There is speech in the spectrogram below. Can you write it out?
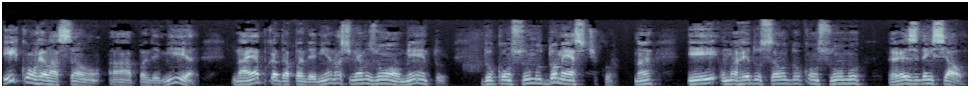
E com relação à pandemia, na época da pandemia, nós tivemos um aumento do consumo doméstico né? E uma redução do consumo residencial.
